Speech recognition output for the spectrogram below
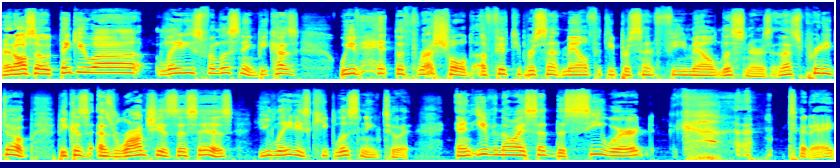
And also, thank you, uh, ladies, for listening because we've hit the threshold of 50% male, 50% female listeners. And that's pretty dope because, as raunchy as this is, you ladies keep listening to it. And even though I said the C word today,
